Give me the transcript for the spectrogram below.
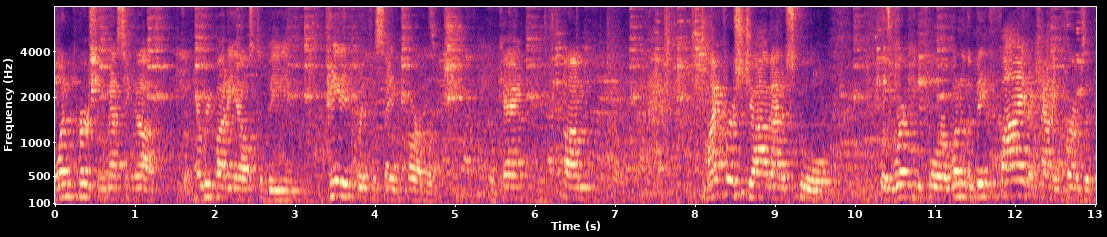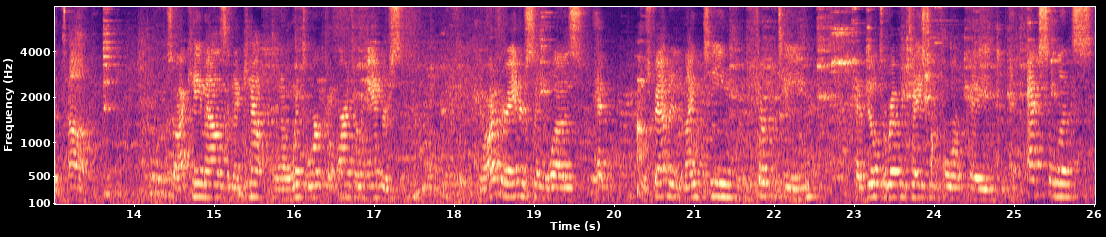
one person messing up for everybody else to be painted with the same brush. Okay? Um, my first job out of school was working for one of the big five accounting firms at the time. So I came out as an accountant and I went to work for Arthur Andersen. Now Arthur Andersen was, had, was founded in 1913, had built a reputation for a, excellence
